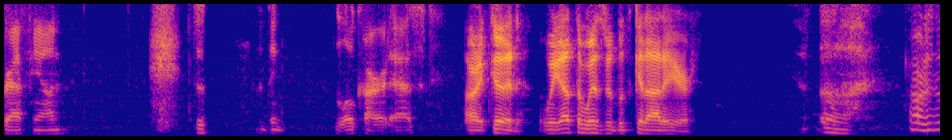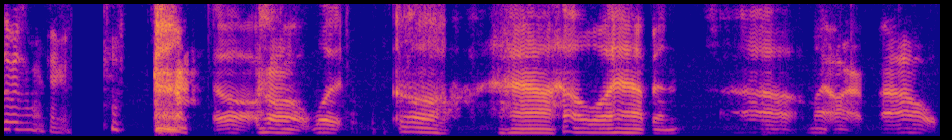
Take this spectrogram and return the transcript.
Graphion. Just, I think Lokar had asked. All right, good. We got the wizard. Let's get out of here. Ugh. Oh, this is okay. Good. oh, oh, what? Oh, how, how, what happened? Uh, my arm. Ow.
